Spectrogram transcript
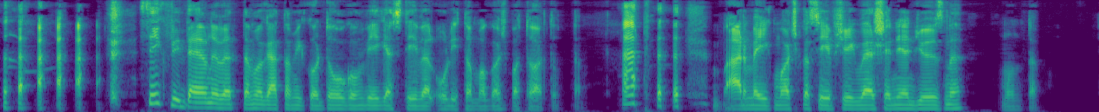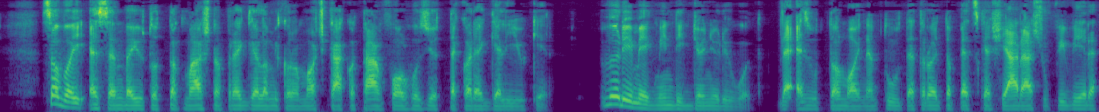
Siegfried elnevette magát, amikor dolgon végeztével Olit magasba tartottam. Hát, bármelyik macska szépségversenyen győzne, mondta. Szavai eszembe jutottak másnap reggel, amikor a macskák a támfalhoz jöttek a reggeliükért. Vöri még mindig gyönyörű volt, de ezúttal majdnem túltett rajta peckes járású fivére,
